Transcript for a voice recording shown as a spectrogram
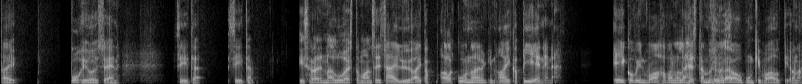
tai pohjoiseen siitä, siitä Israelin alueesta, vaan se säilyy aika alkuun ainakin aika pienenä. Ei kovin vahvana, lähes tämmöisenä Kyllä. kaupunkivaltiona.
